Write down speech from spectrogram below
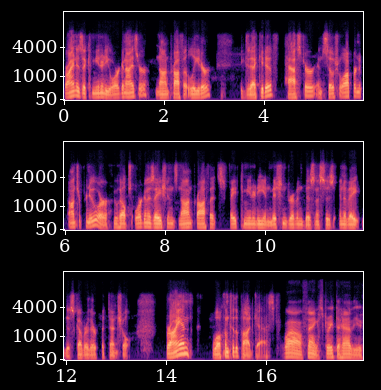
Brian is a community organizer, nonprofit leader, executive, pastor, and social entrepreneur who helps organizations, nonprofits, faith community, and mission driven businesses innovate and discover their potential. Brian, welcome to the podcast. Wow, thanks. Great to have you.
